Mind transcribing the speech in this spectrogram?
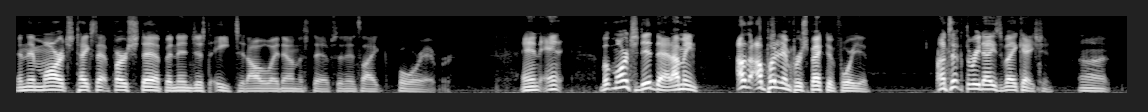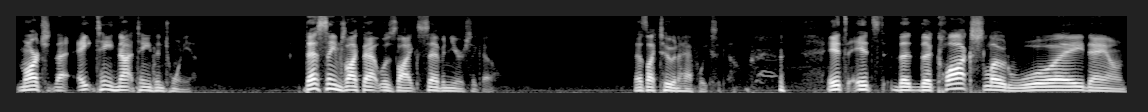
And then March takes that first step and then just eats it all the way down the steps, and it's like forever. And and but March did that. I mean, I'll, I'll put it in perspective for you. I took three days vacation, uh, March the 18th, 19th, and 20th. That seems like that was like seven years ago. That's like two and a half weeks ago. it's it's the the clock slowed way down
